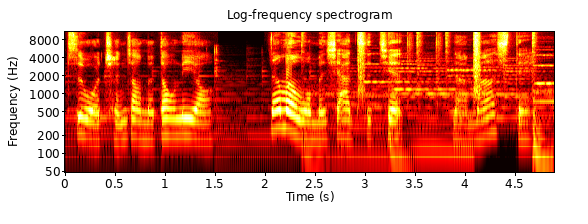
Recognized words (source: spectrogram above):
自我成长的动力哦。那么我们下次见，Namaste。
